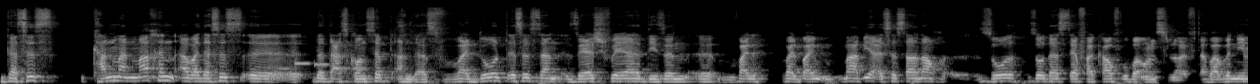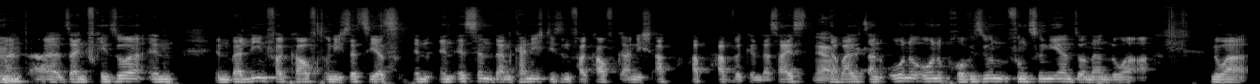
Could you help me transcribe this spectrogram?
Das ist kann man machen, aber das ist äh, das Konzept anders, weil dort ist es dann sehr schwer, diesen, äh, weil weil bei Mabia ist es dann auch so so, dass der Verkauf über uns läuft. Aber wenn jemand mhm. äh, seinen Friseur in in Berlin verkauft und ich setze jetzt in, in Essen, dann kann ich diesen Verkauf gar nicht ab, ab abwickeln. Das heißt, ja. da wird es dann ohne ohne Provision funktionieren, sondern nur nur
